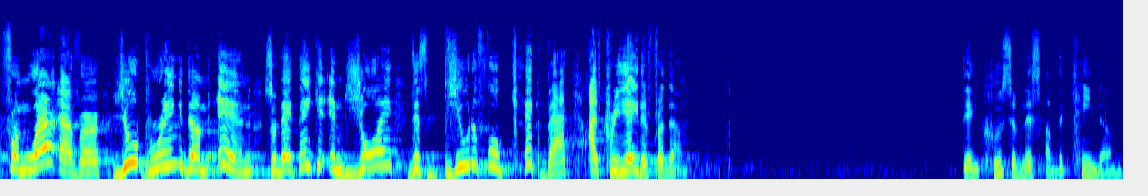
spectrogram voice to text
from wherever you bring them in so that they can enjoy this beautiful kickback I've created for them. The inclusiveness of the kingdom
